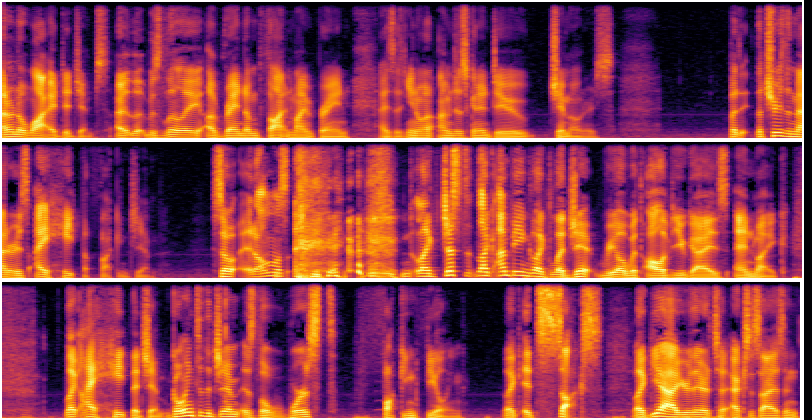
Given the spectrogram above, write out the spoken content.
I don't know why i did gyms. I, it was literally a random thought in my brain. I said you know what? I'm just to do gym owners. But the truth of the matter is i hate the fucking gym. So it almost like just like i'm being like legit real with all of you guys and mike like I hate the gym. Going to the gym is the worst fucking feeling. Like it sucks. Like yeah, you're there to exercise and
